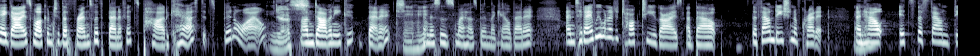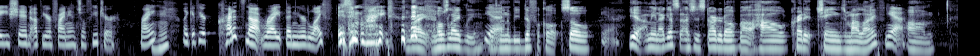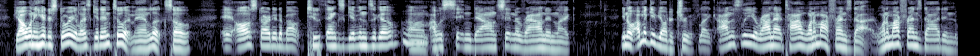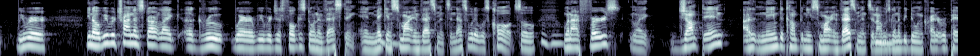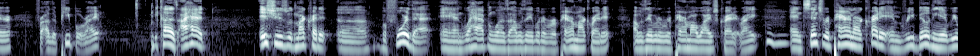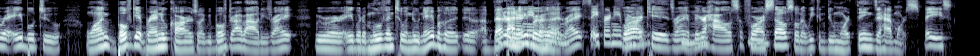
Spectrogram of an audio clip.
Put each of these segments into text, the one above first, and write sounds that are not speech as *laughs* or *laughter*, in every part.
Hey guys, welcome to the Friends with Benefits podcast. It's been a while. Yes. I'm Dominique Bennett, mm-hmm. and this is my husband, Mikhail Bennett. And today we wanted to talk to you guys about the foundation of credit and mm-hmm. how it's the foundation of your financial future, right? Mm-hmm. Like if your credit's not right, then your life *laughs* isn't right. right. Most likely. Yeah. It's going to be difficult. So, yeah. yeah, I mean, I guess I should start it off about how credit changed my life. Yeah. Um, if y'all want to hear the story, let's get into it, man. Look, so it all started about two Thanksgivings ago. Mm-hmm. Um, I was sitting down, sitting around, and like, you know, I'm gonna give y'all the truth. Like, honestly, around that time, one of my friends died. One of my friends died, and we were, you know, we were trying to start like a group where we were just focused on investing and making mm-hmm. smart investments, and that's what it was called. So mm-hmm. when I first like jumped in, I named the company Smart Investments, and I was gonna be doing credit repair for other people, right? Because I had issues with my credit uh, before that, and what happened was I was able to repair my credit. I was able to repair my wife's credit, right? And since repairing our credit and rebuilding it, we were able to one both get brand new cars, like we both drive Audis, right? We were able to move into a new neighborhood, uh, a better, Better neighborhood, neighborhood, right? Safer neighborhood for our kids, right? A bigger house for ourselves so that we can do more things and have more space.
